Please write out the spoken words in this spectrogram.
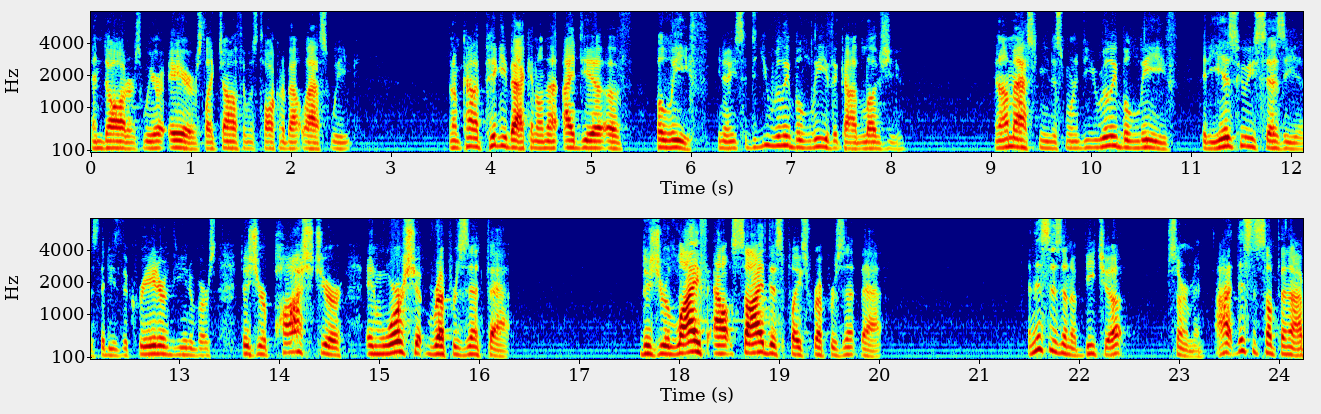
and daughters. We are heirs, like Jonathan was talking about last week. And I'm kind of piggybacking on that idea of belief. You know, he said, Did you really believe that God loves you? And I'm asking you this morning, do you really believe that he is who he says he is, that he's the creator of the universe? Does your posture in worship represent that? Does your life outside this place represent that? And this isn't a you up sermon. I, this is something I,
